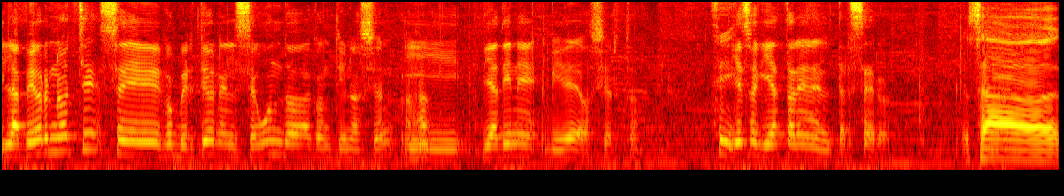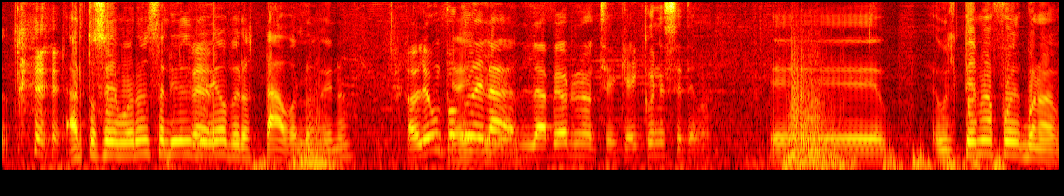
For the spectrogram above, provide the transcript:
Y La Peor Noche se convirtió en el segundo a continuación y ya tiene video, ¿cierto? Sí. Y eso que ya están en el tercero. O sea, harto se demoró en salir el Claro. video, pero está por lo menos. Hablemos un poco de la. La Peor Noche, ¿qué hay con ese tema? Eh, el tema fue, bueno,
